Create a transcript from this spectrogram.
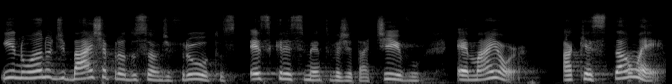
E no ano de baixa produção de frutos, esse crescimento vegetativo é maior. A questão é:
